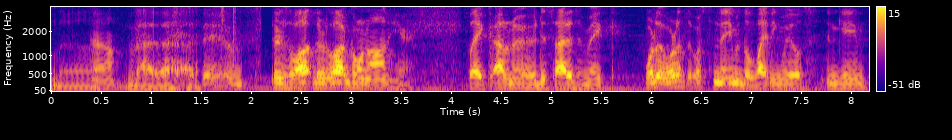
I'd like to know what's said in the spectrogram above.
No. No? Not that. Damn. There's a lot. There's a lot going on here. Like I don't know who decided to make. What are, what are the, what's the name of the lightning wheels in game?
